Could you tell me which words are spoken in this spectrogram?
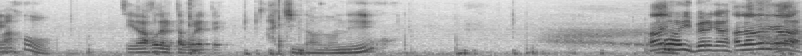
Abajo. Sí, debajo del taburete. Ah, chingado, ¿dónde? ¡Ay! ¡Ay, verga! ¡A la verga! Hola.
